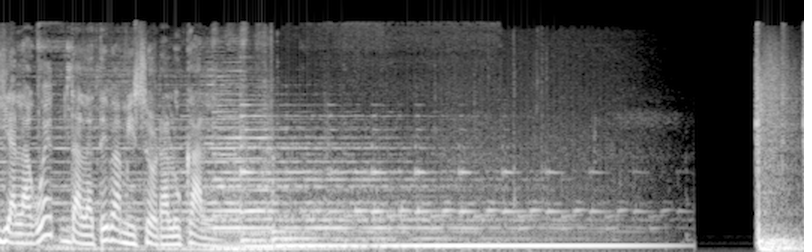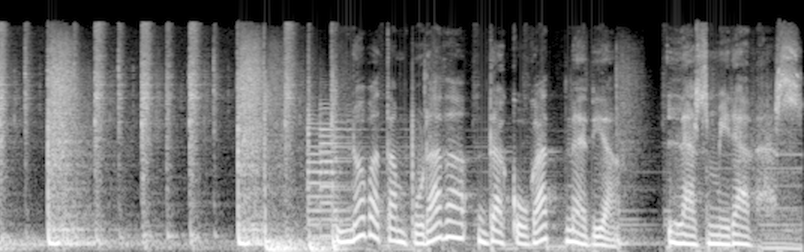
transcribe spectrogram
i a la web de la teva emissora local. Nova temporada de Cugat Mèdia. Les mirades,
